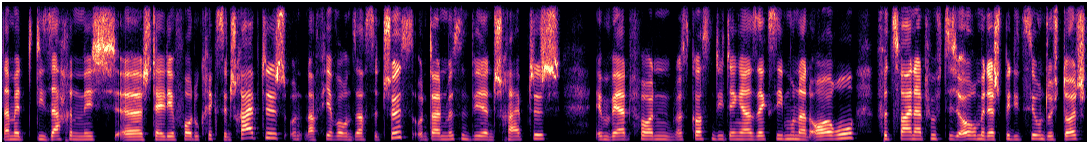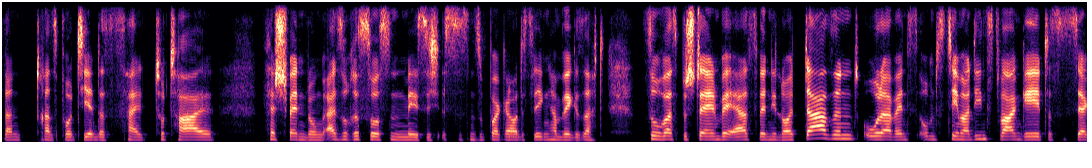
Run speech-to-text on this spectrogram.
damit die Sachen nicht, äh, stell dir vor, du kriegst den Schreibtisch und nach vier Wochen sagst du Tschüss und dann müssen wir einen Schreibtisch im Wert von, was kosten die Dinger, 600, 700 Euro für 250 Euro mit der Spedition durch Deutschland transportieren. Das ist halt total Verschwendung. Also ressourcenmäßig ist es ein super GAU. Deswegen haben wir gesagt, sowas bestellen wir erst, wenn die Leute da sind oder wenn es ums Thema Dienstwagen geht. Das ist ja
